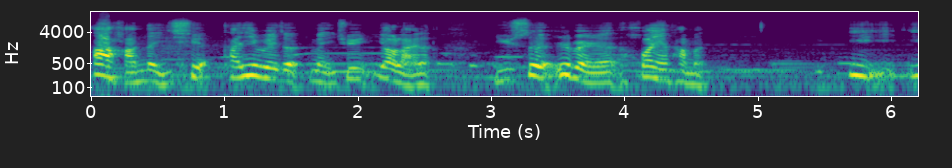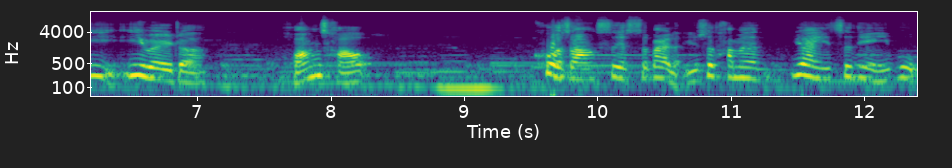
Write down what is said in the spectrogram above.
暗含的一切，它意味着美军要来了。于是日本人欢迎他们，意意意味着皇朝。扩张事业失败了，于是他们愿意制定一部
